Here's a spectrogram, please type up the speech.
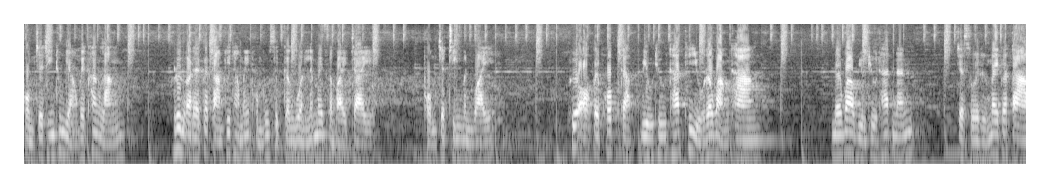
ผมจะทิ้งทุกอย่างไว้ข้างหลัง เรื่องอะไรก็ตามที่ทำให้ผมรู้สึกกังวลและไม่สบายใจ ผมจะทิ้งมันไว้ เพื่อออกไปพบกับวิวทิวทัศน์ที่อยู่ระหว่างทางไม่ว่าวิวทิวทัศน์นั้น จะสวยหรือไม่ก็ตาม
